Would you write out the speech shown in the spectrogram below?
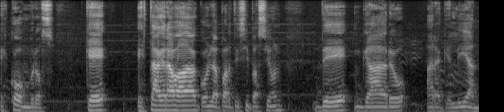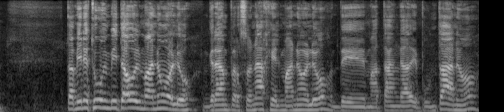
Escombros, que está grabada con la participación de Garo Araquelian. También estuvo invitado el Manolo, gran personaje, el Manolo de Matanga de Puntano,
